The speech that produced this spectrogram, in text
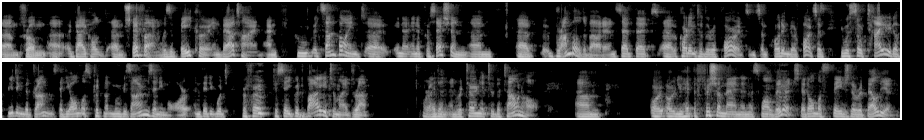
um, from uh, a guy called um, Stefan, who was a baker in Wertheim, and who at some point uh, in a in a procession um, uh, grumbled about it and said that, uh, according to the reports, and so I'm quoting the report, says he was so tired of beating the drums that he almost could not move his arms anymore, and that he would prefer to say goodbye to my drum, right, and, and return it to the town hall. Um, or, or you had the fishermen in a small village that almost staged a rebellion.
